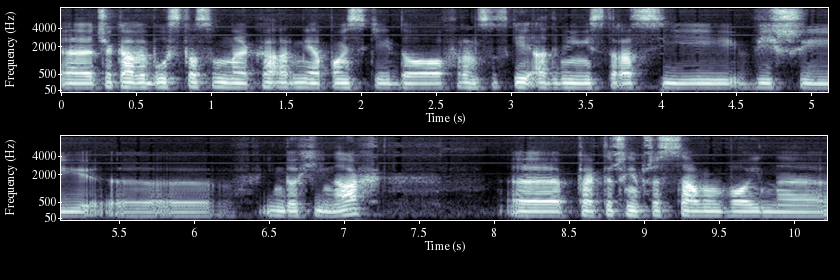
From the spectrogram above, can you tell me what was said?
E, Ciekawy był stosunek armii japońskiej do francuskiej administracji Vichy e, w Indochinach. E, Praktycznie przez całą wojnę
